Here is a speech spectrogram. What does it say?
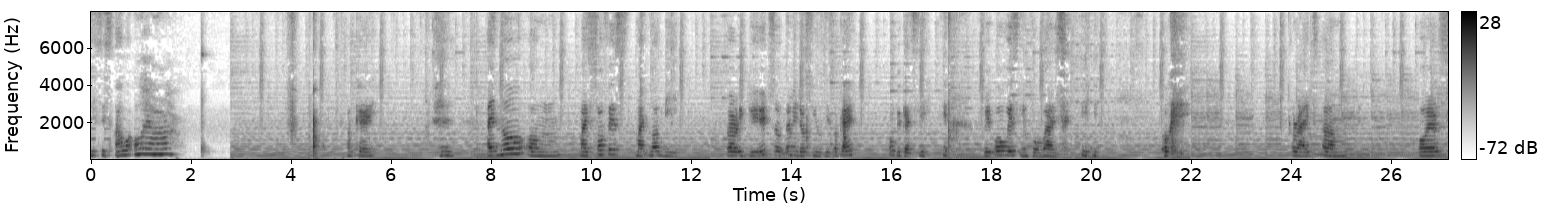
This is our oil. Okay I know um my surface might not be very good so let me just use this okay hope you can see we always improvise. Okay. All right um oils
